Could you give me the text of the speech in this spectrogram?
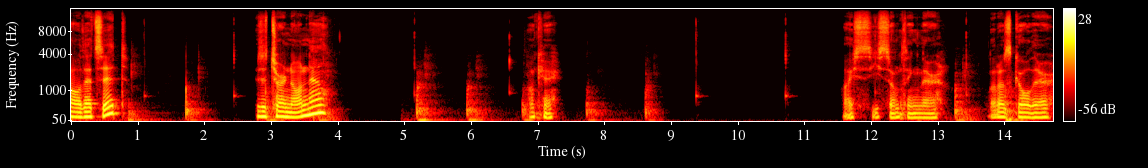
Oh, that's it? Is it turned on now? Okay. I see something there. Let us go there.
